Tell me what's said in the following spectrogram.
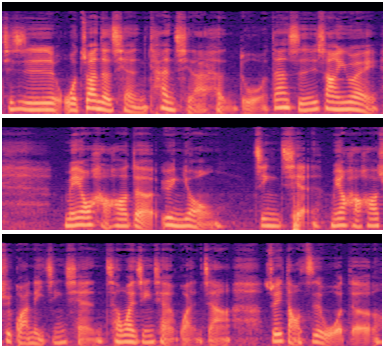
其实我赚的钱看起来很多，但实际上因为没有好好的运用金钱，没有好好去管理金钱，成为金钱的管家，所以导致我的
